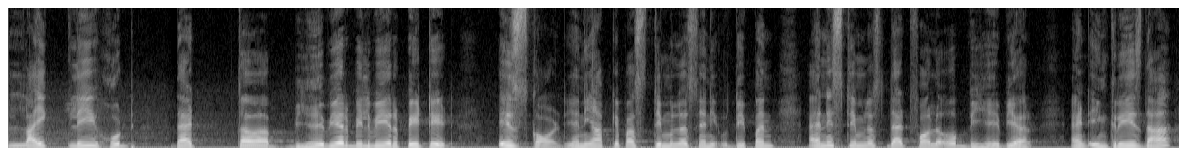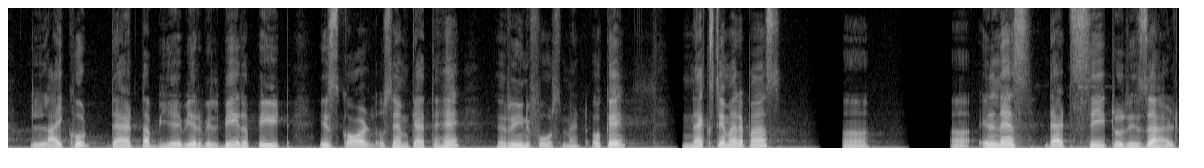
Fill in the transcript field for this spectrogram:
likelihood that the behaviour will be repeated is called यानी आपके पास स्टिमुलस यानी उद्दीपन any stimulus that follow a behaviour and increase the likelihood that the behaviour will be repeat is called उसे हम कहते हैं री ओके नेक्स्ट हमारे पास illness that seem to result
